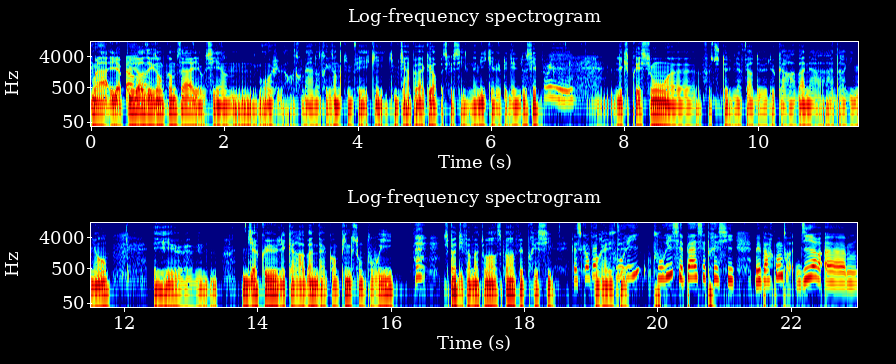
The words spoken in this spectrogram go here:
voilà, il y a plusieurs Pardon. exemples comme ça. Il y a aussi, un, bon, je vais retrouver un autre exemple qui me fait, qui, qui me tient un peu à cœur parce que c'est une amie qui avait plaidé le dossier. Oui. L'expression, euh, c'était une affaire de, de caravane à, à Draguignan et euh, dire que les caravanes d'un camping sont pourries, c'est pas diffamatoire, c'est pas un fait précis. Parce qu'en fait, En pourri, pourri, c'est pas assez précis. Mais par contre, dire euh,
